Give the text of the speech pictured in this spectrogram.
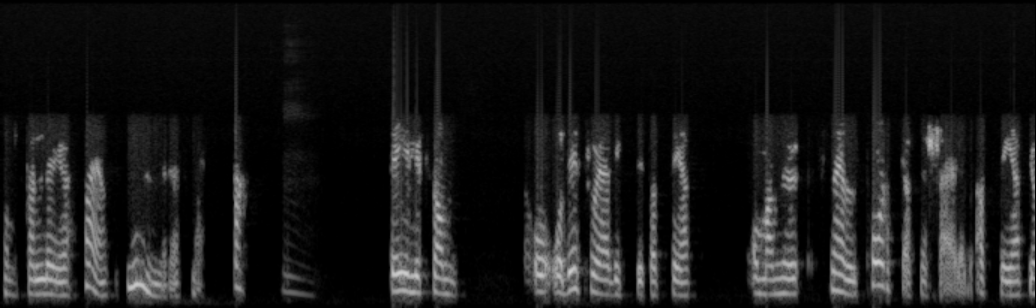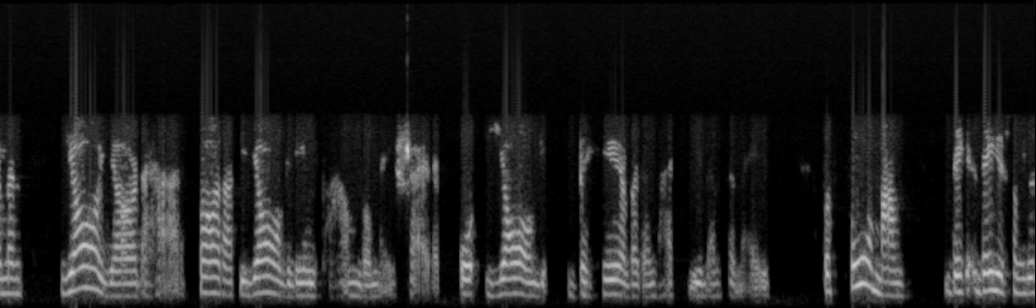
som ska lösa ens inre smärta. Mm. Det är liksom, och, och, det tror jag är viktigt att se att om man nu snälltolka sig själv. Att se att ja, men jag gör det här för att jag vill ta hand om mig själv och jag behöver den här tiden för mig. Då får man, det, det är ju som du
